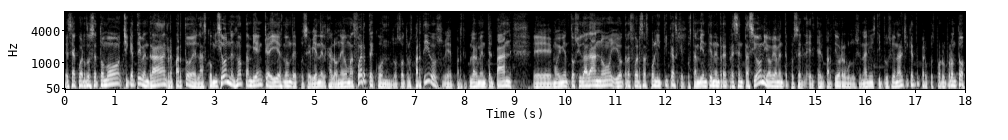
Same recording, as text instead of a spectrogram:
ese acuerdo se tomó, chiquete, y vendrá el reparto de las comisiones, ¿no? También que ahí es donde pues se viene el jaloneo más fuerte con los otros partidos, eh, particularmente el PAN, eh, Movimiento Ciudadano y otras fuerzas políticas que pues también tienen representación y obviamente pues el, el Partido Revolucionario Institucional, chiquete, pero pues por lo pronto,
